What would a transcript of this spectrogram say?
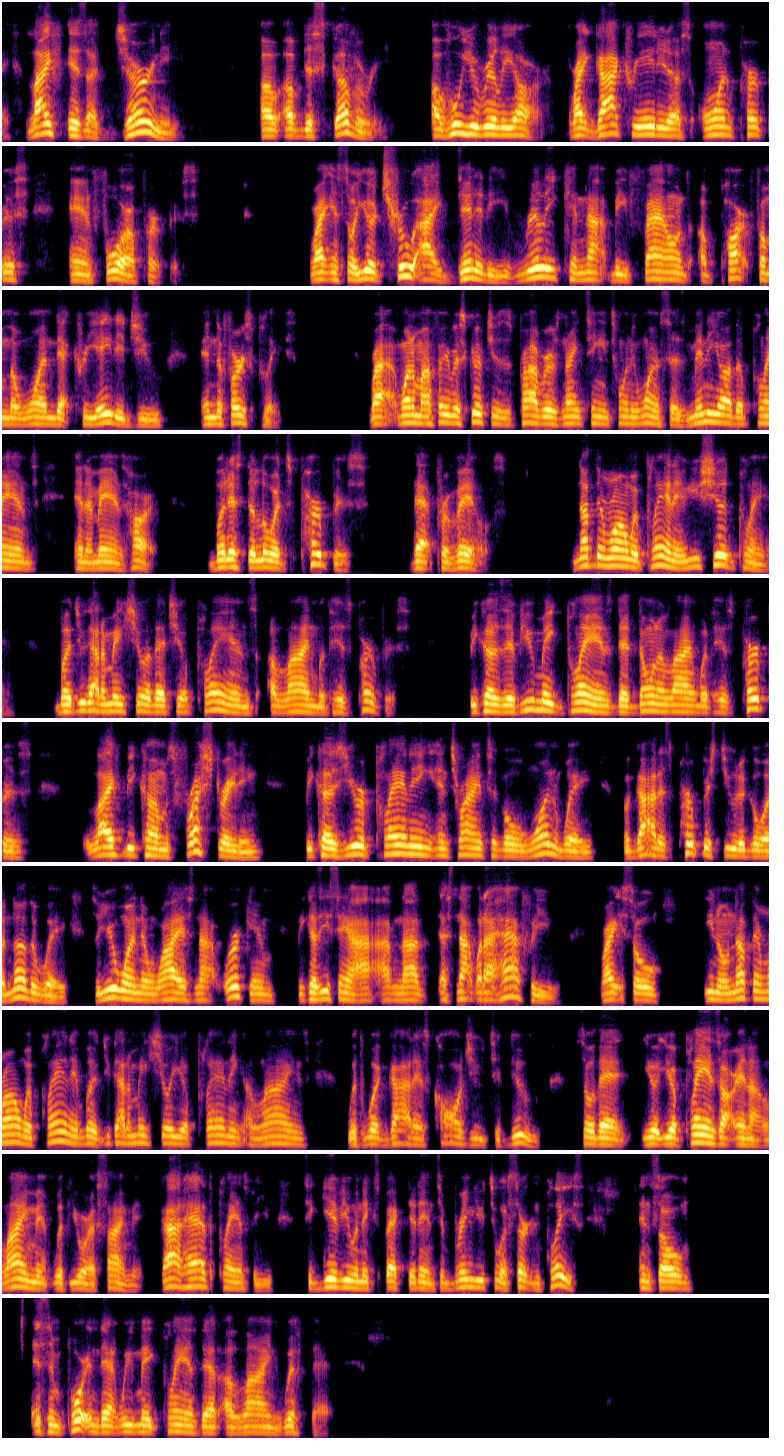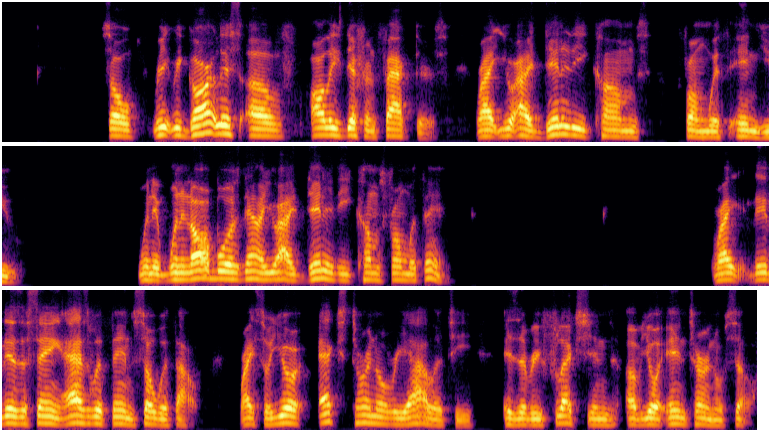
Okay. Life is a journey of, of discovery of who you really are, right? God created us on purpose and for a purpose, right? And so your true identity really cannot be found apart from the one that created you in the first place. Right. One of my favorite scriptures is Proverbs 19 21 says, Many are the plans in a man's heart, but it's the Lord's purpose that prevails nothing wrong with planning. You should plan, but you got to make sure that your plans align with His purpose. Because if you make plans that don't align with His purpose, life becomes frustrating because you're planning and trying to go one way, but God has purposed you to go another way. So you're wondering why it's not working because He's saying, I, I'm not, that's not what I have for you. Right. So, you know, nothing wrong with planning, but you got to make sure your planning aligns with what God has called you to do so that your, your plans are in alignment with your assignment. God has plans for you to give you an expected end, to bring you to a certain place. And so it's important that we make plans that align with that. So, re- regardless of all these different factors, right, your identity comes from within you. When it when it all boils down, your identity comes from within. Right? There's a saying, as within, so without. Right? So your external reality is a reflection of your internal self.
